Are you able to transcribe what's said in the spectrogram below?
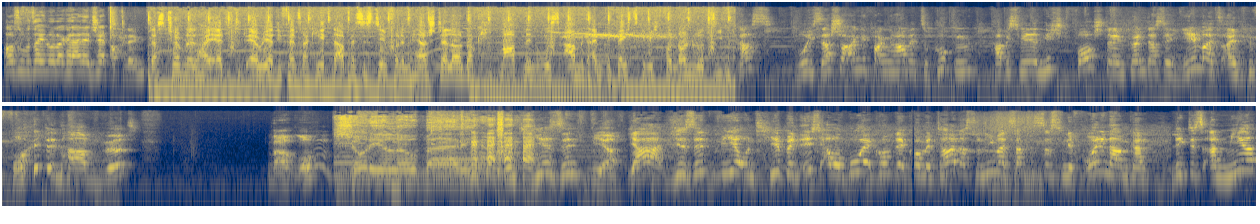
Ausrufezeichen oder kleiner Chat. ablenkt? Das Terminal High Altitude Area Defense Raketenabwehrsystem von dem Hersteller Lockheed Martin in den USA mit einem Gefechtsgewicht von 907 Krass. Wo ich Sascha angefangen habe zu gucken, habe ich mir nicht vorstellen können, dass er jemals eine Freundin haben wird. Warum? Und hier sind wir. Ja, hier sind wir und hier bin ich. Aber woher kommt der Kommentar, dass du niemals dachtest, dass ich eine Freundin haben kann? Liegt es an mir?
